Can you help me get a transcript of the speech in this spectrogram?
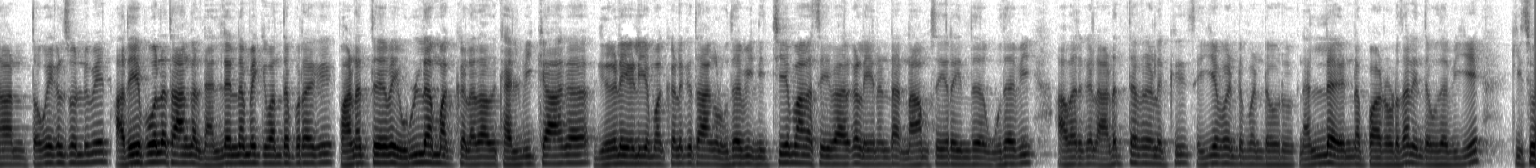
நான் தொகைகள் சொல்லுவேன். அதே போல தாங்கள் நல்ல நிலைமைக்கு வந்த பிறகு பண தேவை உள்ள மக்கள் அதாவது கல்விக்காக ஏழை எளிய மக்களுக்கு தாங்கள் உதவி நிச்சயமாக செய்வார்கள். ஏனென்றால் நாம் செய்கிற இந்த உதவி அவர்கள் அடுத்தவர்களுக்கு செய்ய வேண்டும் என்ற ஒரு நல்ல எண்ணப்பாடோடு தான் இந்த உதவியை கிசோ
